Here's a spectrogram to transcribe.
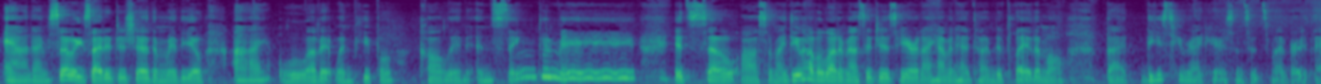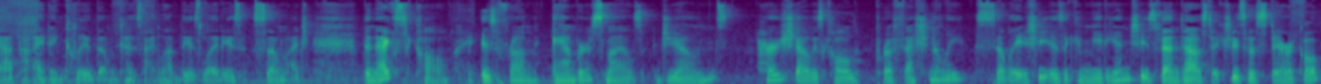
and I'm so excited to share them with you. I love it when people call in and sing to me. It's so awesome. I do have a lot of messages here, and I haven't had time to play them all, but these two right here, since it's my birthday, I thought I'd include them because I love these ladies so much. The next call is from Amber Smiles Jones. Her show is called Professionally Silly. She is a comedian. She's fantastic. She's hysterical.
